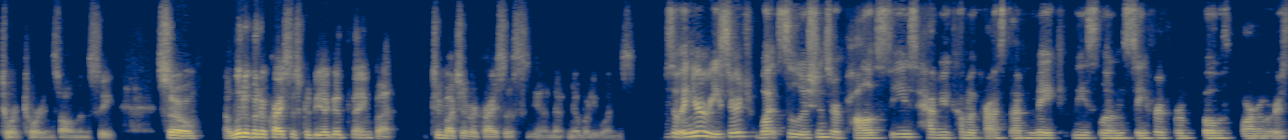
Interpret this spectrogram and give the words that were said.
toward toward insolvency. So a little bit of crisis could be a good thing, but too much of a crisis, you know, no, nobody wins. So, in your research, what solutions or policies have you come across that make these loans safer for both borrowers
